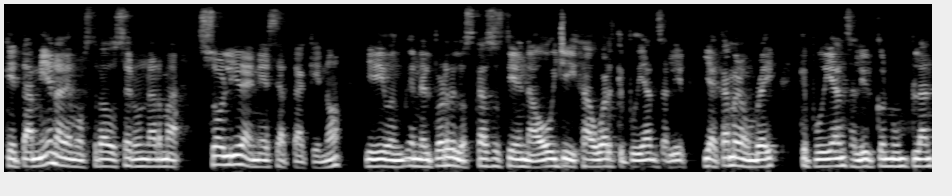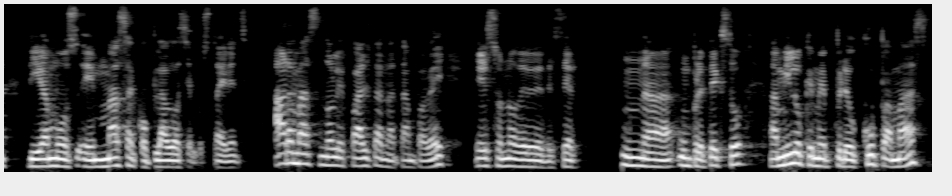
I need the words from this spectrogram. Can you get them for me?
que también ha demostrado ser un arma sólida en ese ataque, ¿no? Y digo, en, el peor de los casos tienen a OJ Howard que pudieran salir y a Cameron Braid que pudieran salir con un plan, digamos, eh, más acoplado hacia los Tyrants. Armas no le faltan a Tampa Bay, eso no debe de ser una, un pretexto. A mí lo que me preocupa más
